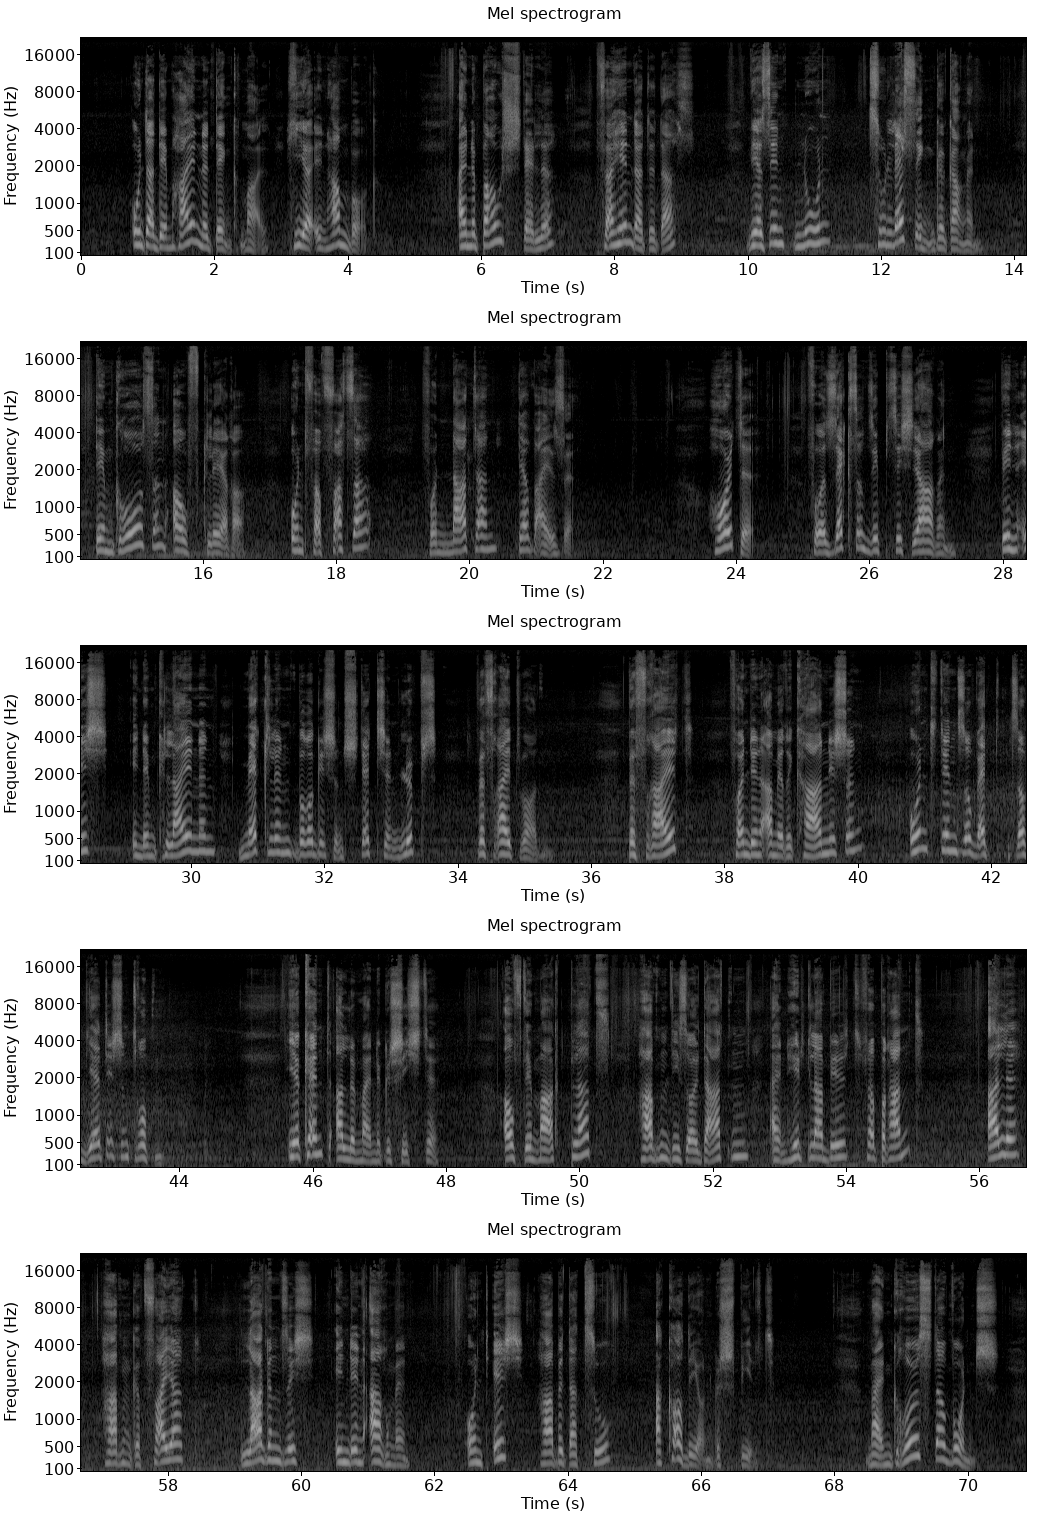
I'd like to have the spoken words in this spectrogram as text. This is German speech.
unter dem Heine-Denkmal hier in Hamburg. Eine Baustelle verhinderte das. Wir sind nun zu Lessing gegangen, dem großen Aufklärer und Verfasser von Nathan der Weise. Heute, vor 76 Jahren, bin ich in dem kleinen mecklenburgischen Städtchen Lübsch befreit worden. Befreit von den amerikanischen und den Sowjet sowjetischen Truppen. Ihr kennt alle meine Geschichte. Auf dem Marktplatz haben die Soldaten ein Hitlerbild verbrannt. Alle haben gefeiert, lagen sich in den Armen und ich habe dazu Akkordeon gespielt. Mein größter Wunsch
